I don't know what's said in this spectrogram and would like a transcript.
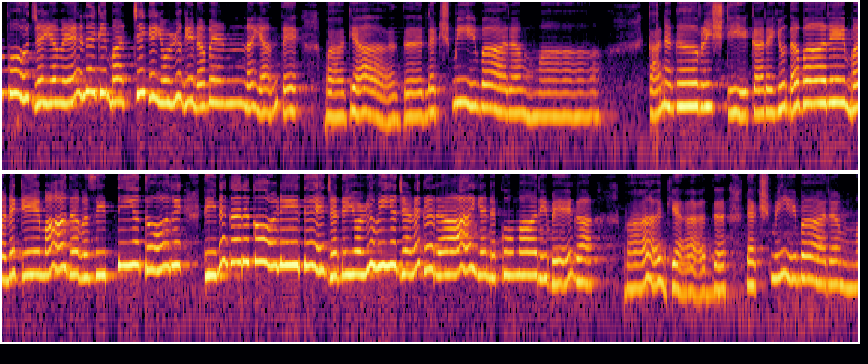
ಪೂಜೆಯ ವೇಳೆಗೆ ಮಜ್ಜಿಗೆಯೊಳಗಿನ ಬೆನ್ನಯಂತೆ ಭಾಗ್ಯದ ಲಕ್ಷ್ಮೀ ಬಾರಮ್ಮ ಕನಗ ವೃಷ್ಟಿ ಕರೆಯುದ ಬಾರೆ ಮನಕೆ ಮಾಧವ ಸಿದ್ಧಿಯ ತೋರೆ ದಿನಗರ ಕೋಡಿ ತೇಜದಿಯೊಳುವಿಯ ಜನಗರಾಯನ ಕುಮಾರಿ ಬೇಗ ಭಾಗ್ಯದ ಲಕ್ಷ್ಮೀ ಬಾರಮ್ಮ.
